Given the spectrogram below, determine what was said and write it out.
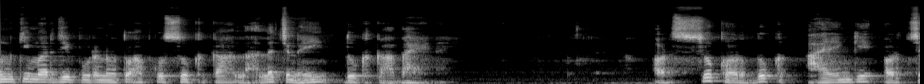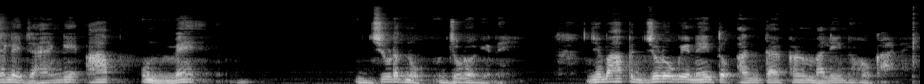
उनकी मर्ज़ी पूर्ण हो तो आपको सुख का लालच नहीं, दुख का भय। और सुख और दुख आएँगे और चले जाएँगे, आप उनमें जुड़नो, जुड़ोगे नहीं। जब आप जुड़ोगे नहीं तो अंतकरण मलिन होगा नहीं।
